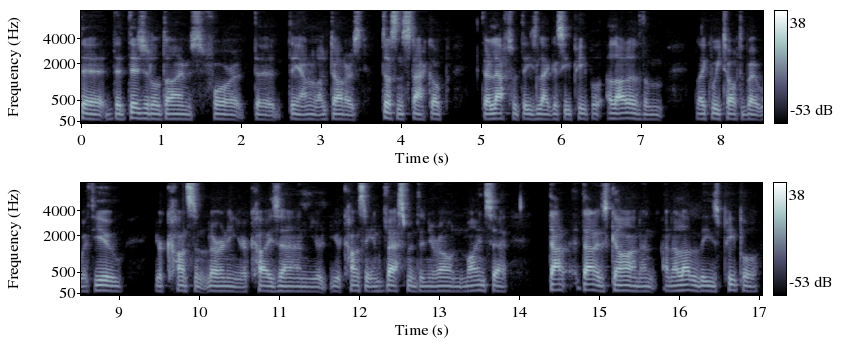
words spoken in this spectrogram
the the digital dimes for the the analog dollars doesn't stack up. They're left with these legacy people. A lot of them, like we talked about with you, your constant learning, your kaizen, your your constant investment in your own mindset, that that is gone, and and a lot of these people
